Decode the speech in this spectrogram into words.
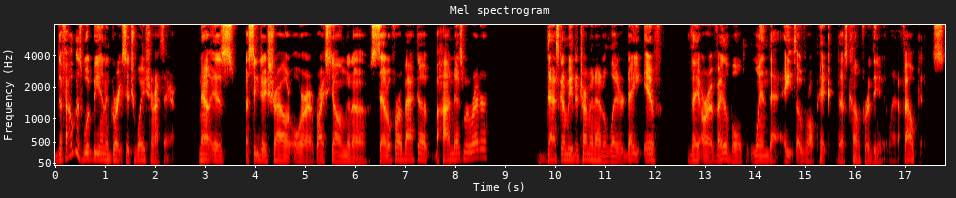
the Falcons would be in a great situation right there. Now, is a CJ Stroud or a Bryce Young going to settle for a backup behind Desmond Ridder? That's going to be determined at a later date if they are available when that eighth overall pick does come for the Atlanta Falcons.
